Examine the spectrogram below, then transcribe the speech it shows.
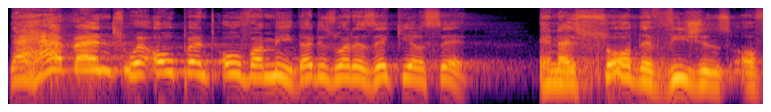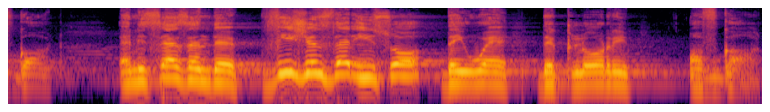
The heavens were opened over me. That is what Ezekiel said. And I saw the visions of God. And it says, and the visions that he saw, they were the glory of God.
